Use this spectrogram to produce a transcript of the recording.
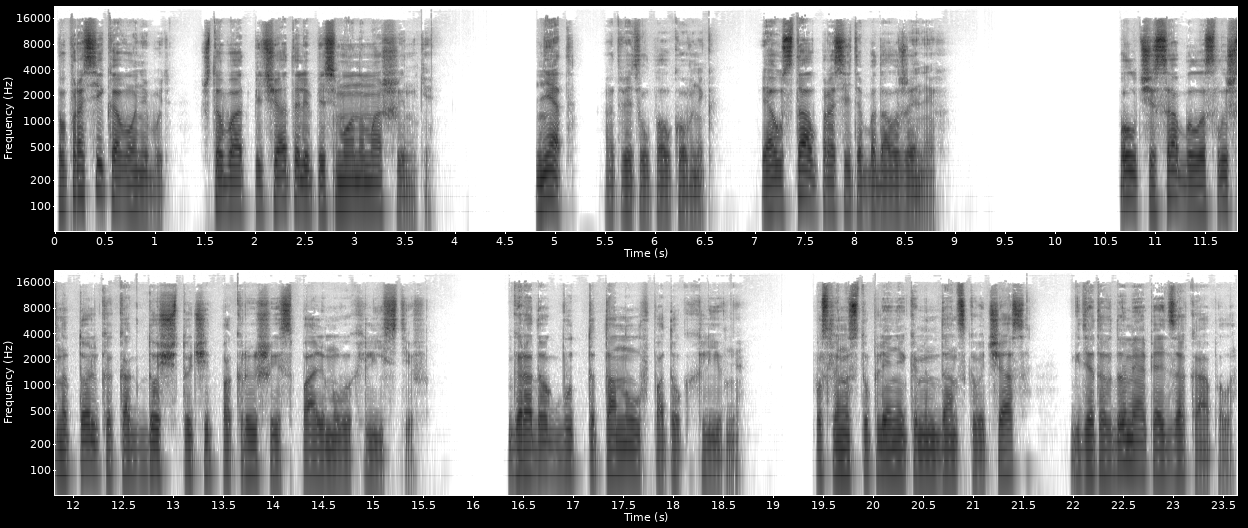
«Попроси кого-нибудь, чтобы отпечатали письмо на машинке». «Нет», — ответил полковник. Я устал просить об одолжениях. Полчаса было слышно только, как дождь стучит по крыше из пальмовых листьев. Городок будто тонул в потоках ливня. После наступления комендантского часа где-то в доме опять закапало.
